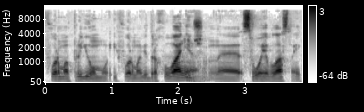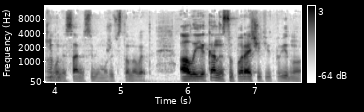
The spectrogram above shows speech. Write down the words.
форма прийому і форма відрахування е, своє власне, які вони самі собі можуть встановити. Але яка не суперечить відповідно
